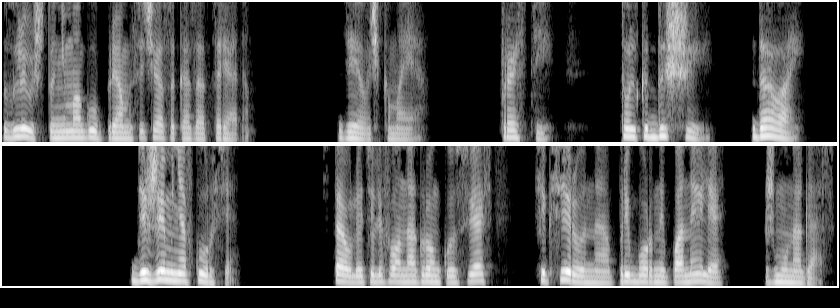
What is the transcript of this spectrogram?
Злюсь, что не могу прямо сейчас оказаться рядом. Девочка моя, прости. Только дыши. Давай. Держи меня в курсе. Ставлю телефон на громкую связь, фиксирую на приборной панели, жму на газ.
